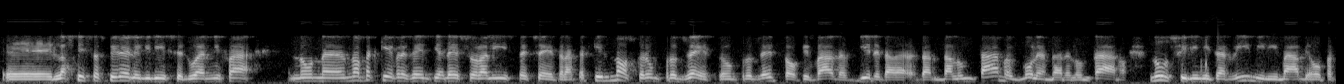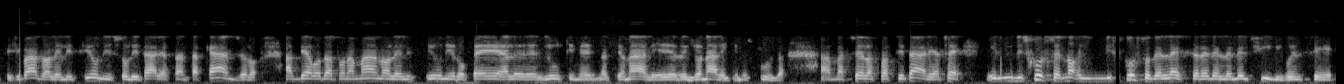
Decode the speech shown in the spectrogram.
Eh, la stessa Spirelli mi disse due anni fa non, non, perché presenti adesso la lista, eccetera, perché il nostro è un progetto, un progetto che va da, viene da, da, da, lontano e vuole andare lontano. Non si limita a Rimini, ma abbiamo partecipato alle elezioni in solitaria a Sant'Arcangelo, abbiamo dato una mano alle elezioni europee, alle, alle ultime nazionali e regionali, chiedo scusa, a Marcello a Forza Italia. Cioè, il, discorso no, il, discorso dell'essere del, del, civico in sé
